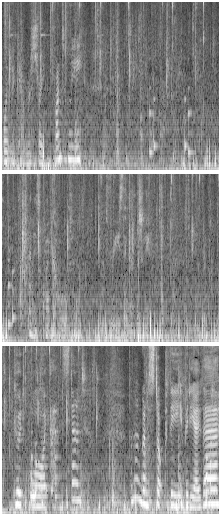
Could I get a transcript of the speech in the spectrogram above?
Point the camera straight in front of me. And it's quite cold. It's freezing actually. Good boy. And stand. And I'm going to stop the video there.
